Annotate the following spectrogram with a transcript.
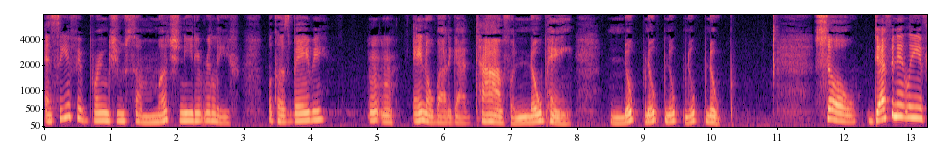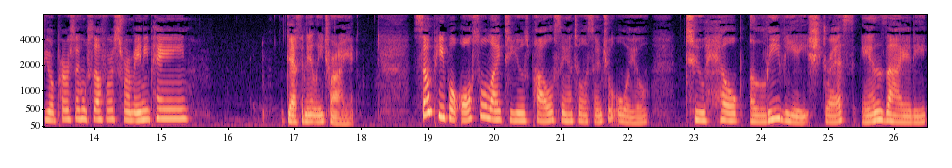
and see if it brings you some much needed relief. Because, baby, mm-mm, ain't nobody got time for no pain. Nope, nope, nope, nope, nope. So, definitely, if you're a person who suffers from any pain, definitely try it. Some people also like to use Palo Santo essential oil to help alleviate stress, anxiety,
